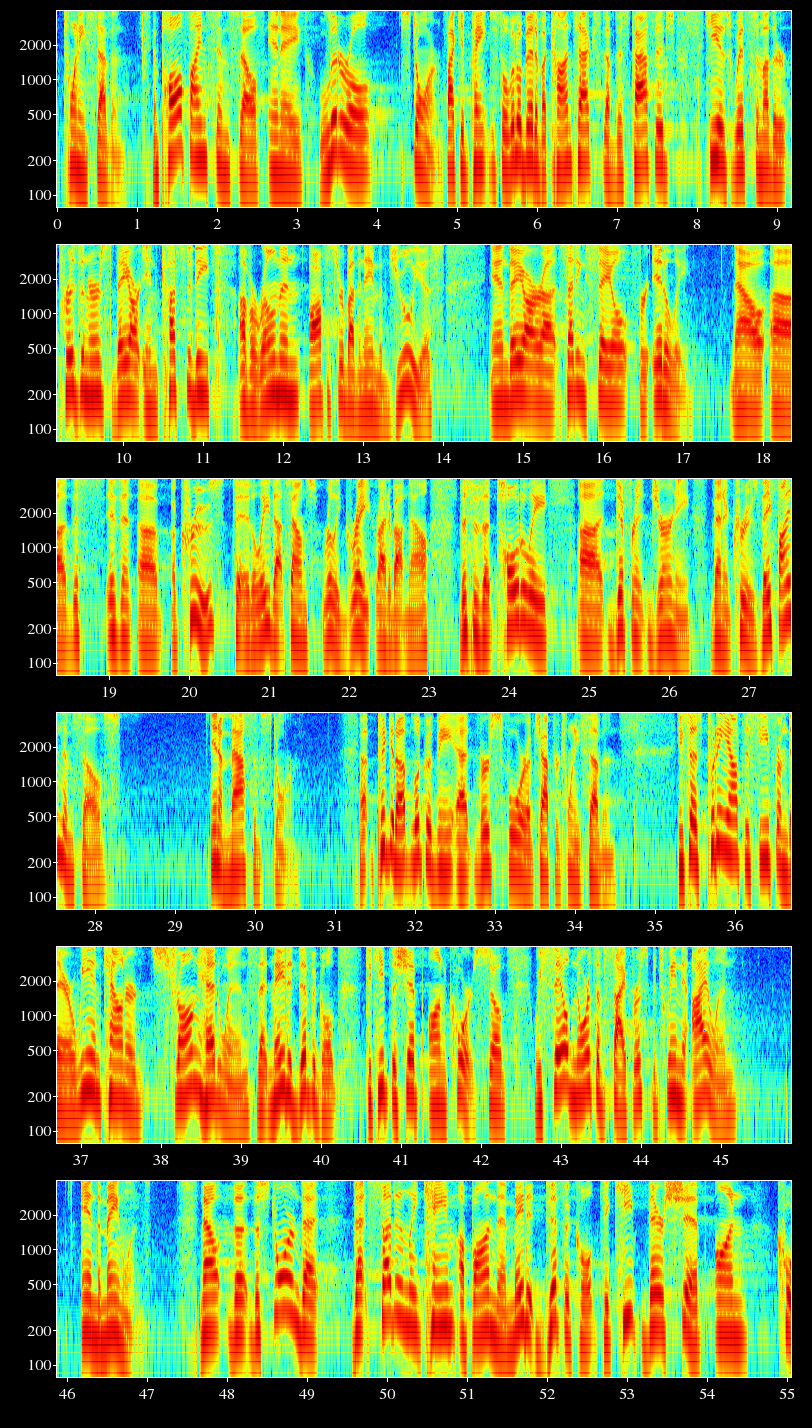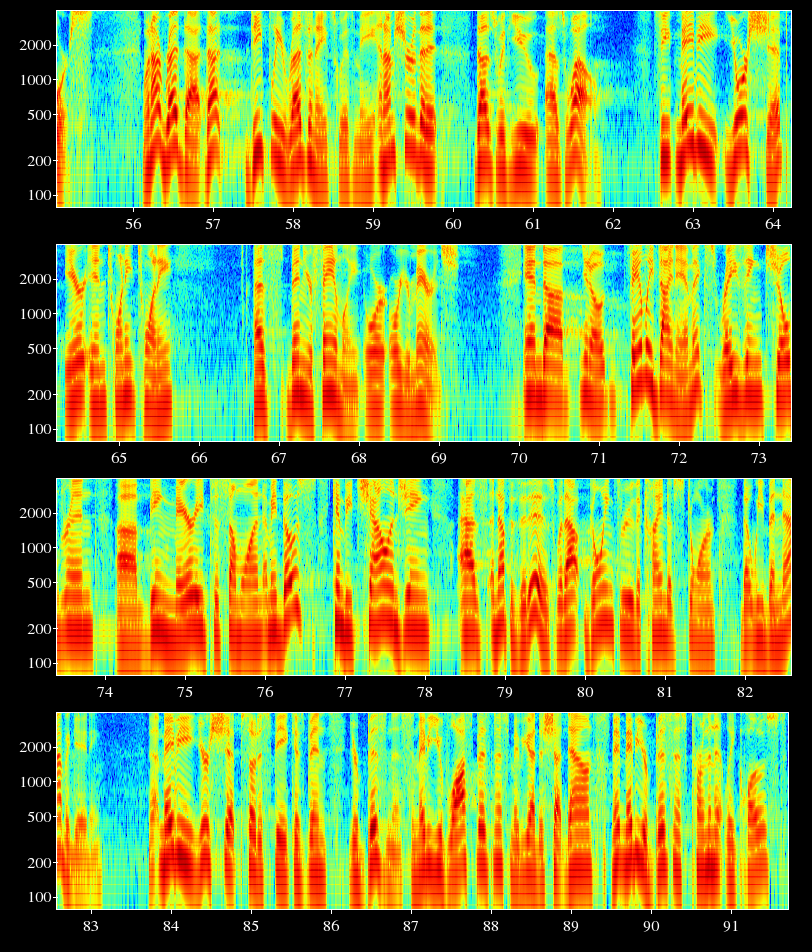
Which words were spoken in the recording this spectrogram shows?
27. And Paul finds himself in a literal storm. If I could paint just a little bit of a context of this passage, he is with some other prisoners. They are in custody of a Roman officer by the name of Julius, and they are uh, setting sail for Italy. Now, uh, this isn't a, a, cruise to Italy. That sounds really great right about now. This is a totally uh, different journey than a cruise. They find themselves in a massive storm. Uh, pick it up, look with me at verse 4 of chapter 27. He says, Putting out to sea from there, we encountered strong headwinds that made it difficult to keep the ship on course. So we sailed north of Cyprus between the island and the mainland. Now, the, the storm that, that suddenly came upon them made it difficult to keep their ship on course. When I read that, that deeply resonates with me, and I'm sure that it does with you as well. See, maybe your ship here in 2020 has been your family or, or your marriage. And, uh, you know, family dynamics, raising children, uh, being married to someone, I mean, those can be challenging as enough as it is without going through the kind of storm that we've been navigating. Maybe your ship, so to speak, has been your business, and maybe you've lost business, maybe you had to shut down, maybe your business permanently closed.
